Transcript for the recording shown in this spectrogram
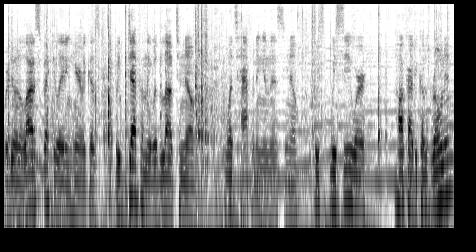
we're doing a lot of speculating here because we definitely would love to know what's happening in this. You know, we, we see where Hawkeye becomes Ronin.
